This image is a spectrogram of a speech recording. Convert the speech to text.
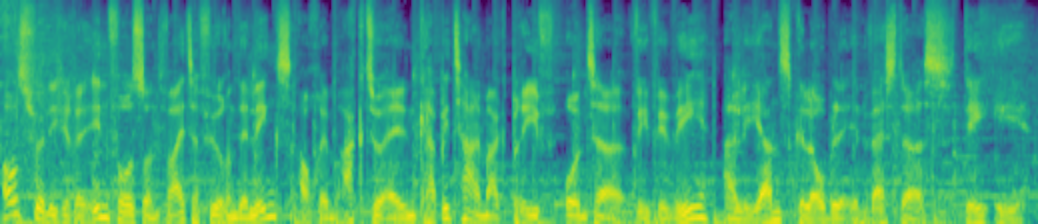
Ausführlichere Infos und weiterführende Links auch im aktuellen Kapitalmarktbrief unter www.allianzglobalinvestors.de.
